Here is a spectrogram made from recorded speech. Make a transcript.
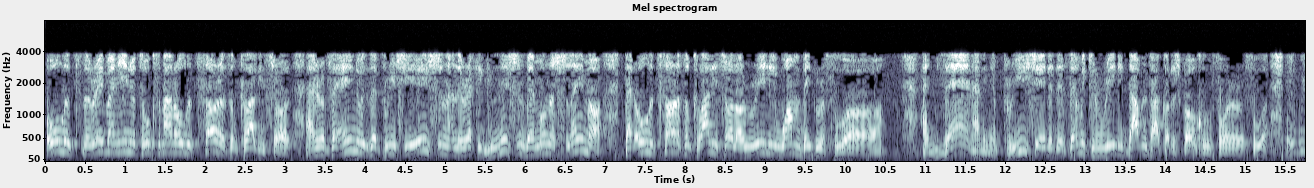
All that's the Rebbe talks about all the tzaras of Klal Yisrael, and Rafa'enu is the appreciation and the recognition by Mona Shlema that all the tzaras of Klal Yisrael are really one big refuah. And then, having appreciated this, then we can really daven to HaKadosh Baruch Hu for a refuah. If we,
